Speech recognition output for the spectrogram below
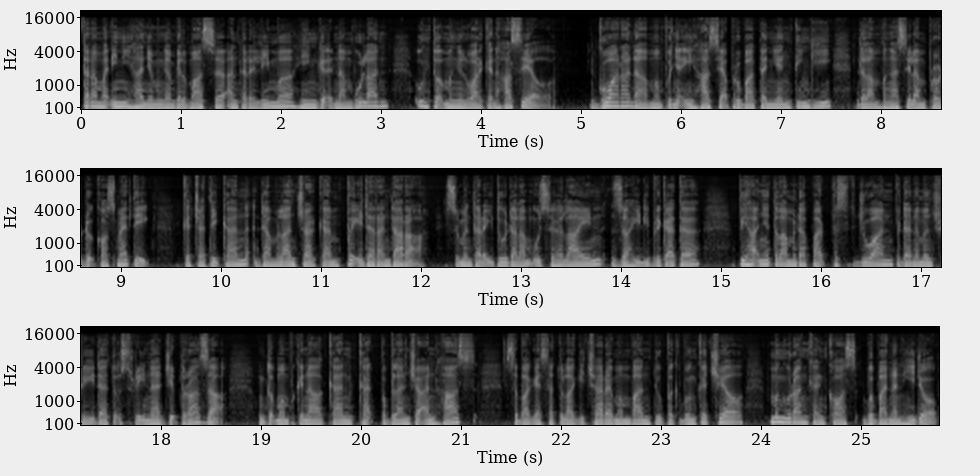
tanaman ini hanya mengambil masa antara 5 hingga 6 bulan untuk mengeluarkan hasil. Guarana mempunyai khasiat perubatan yang tinggi dalam penghasilan produk kosmetik, kecantikan dan melancarkan peredaran darah. Sementara itu, dalam usaha lain, Zahidi berkata pihaknya telah mendapat persetujuan Perdana Menteri Datuk Seri Najib Tun Razak untuk memperkenalkan kad perbelanjaan khas sebagai satu lagi cara membantu pekebun kecil mengurangkan kos bebanan hidup.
